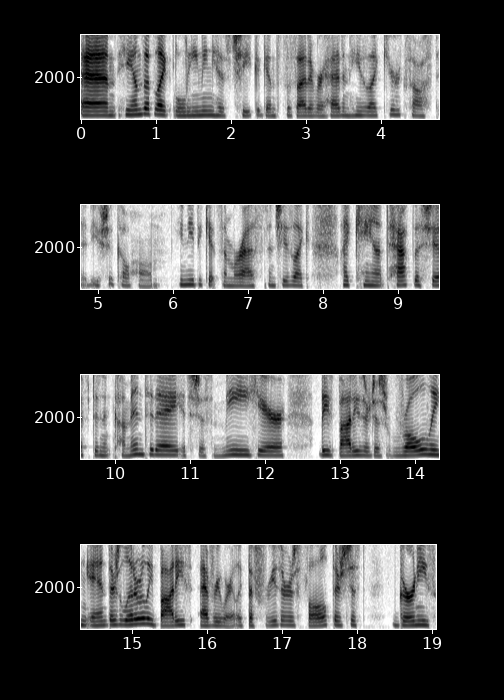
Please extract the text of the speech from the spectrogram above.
And he ends up like leaning his cheek against the side of her head. And he's like, You're exhausted. You should go home. You need to get some rest. And she's like, I can't. Half the shift didn't come in today. It's just me here these bodies are just rolling in. There's literally bodies everywhere. Like the freezer is full. There's just gurneys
